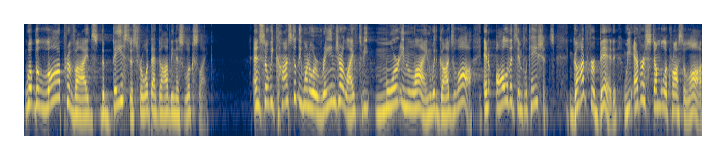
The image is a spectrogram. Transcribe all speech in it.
Well, the law provides the basis for what that godliness looks like. And so we constantly want to arrange our life to be more in line with God's law and all of its implications. God forbid we ever stumble across the law,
